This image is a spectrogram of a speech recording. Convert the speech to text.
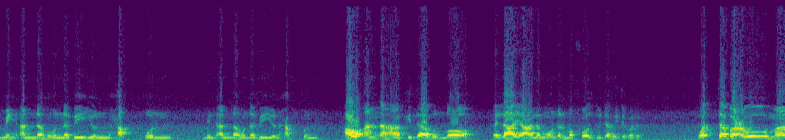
মিন আন্নাহু নাবিয়্যুন হাক্কুন, মিন আন্নাহু নাবিয়্যুন হাক্কুন। আও আন্নাহা কিতাবুল্লাহ। লা ইয়ালামুন, এর মফউল দুইটা হইতে পারে। ওয়াত্তাবাউ মা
